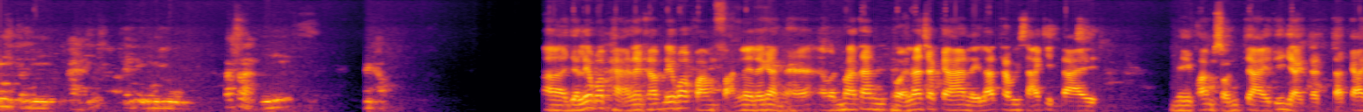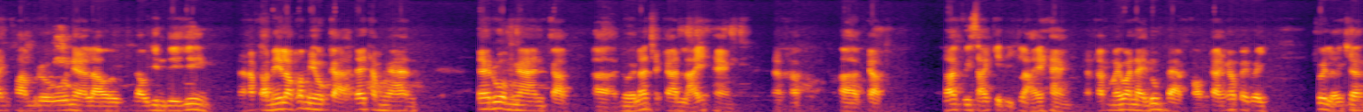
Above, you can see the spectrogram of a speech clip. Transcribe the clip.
นี่จะมีแผนเป็น MOU ลักษณะนี้นะครับเอ่ออย่าเรียกว่าแผนเลยครับ เรียกว่าความฝันเลยแล้วกันนะฮะเอาเป็นว่าท่านหน่วยราชการหรือรัฐวิสาหกิจใด มีความสนใจที่อยากจะจัดการความรู้เนี่ยเราเรายินดียิ่งนะครับ ตอนนี้เราก็มีโอกาสได้ทำงานได้ร่วมงานกับหน่วยราชการหลายแห่งนะครับกับรัฐวิสาหกิจอีกหลายแห่งนะครับ ไม่ว่าในรูปแบบของการเข้าไปไปช่วยเหลือเชิง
